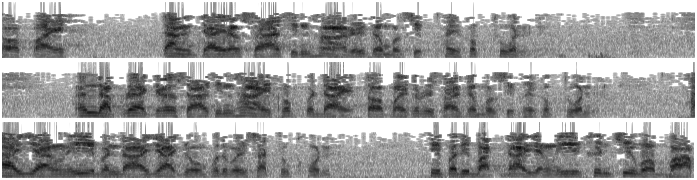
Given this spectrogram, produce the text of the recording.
ต่อไป ตั้งใจรักษาสินห้าหรือกำหนดสิบให้ครบถ้วน อันดับแรกจะรักษาสินห้าให้ครบก็ได้ ต่อไปก็รักษากำหนดสิบให้ครบถ้วน ถ้าอย่างนี้บรรดาญาโยมพุทธบริษัททุกคน ที่ปฏิบัติได้อย่างนี้ขึ้นชื่อว่าบาป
